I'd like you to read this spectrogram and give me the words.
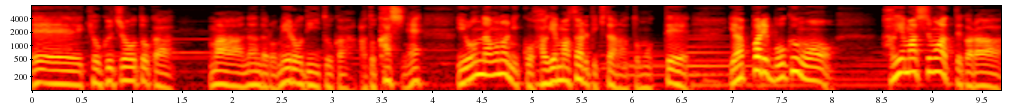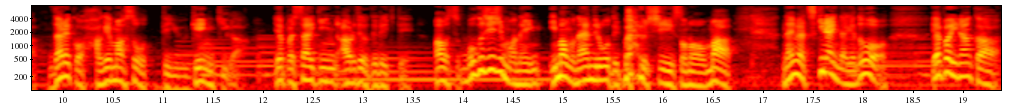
えー、曲調とか、まあなんだろう、メロディーとか、あと歌詞ね、いろんなものにこう励まされてきたなと思って、やっぱり僕も励ましてもらってから誰かを励まそうっていう元気が、やっぱり最近ある程度出てきて、まあ、僕自身もね、今も悩んでることいっぱいあるし、その、まあ、悩みは尽きないんだけど、やっぱりなんか、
